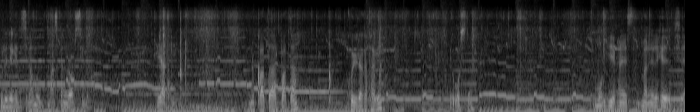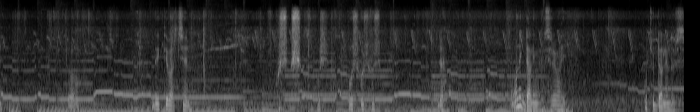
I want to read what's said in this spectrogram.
খুলে রেখে দিয়েছিলাম ওই মাঝখানে রড ছিল। এই আর কি। পাতা আর পাতা খড়ি রাখা থাকে। অবস্থা। মুরগি এখানে মানে রেখে দিছে। তো দেখতে পাচ্ছেন। হুস হুস হুস যা। অনেক ডালিম ধরছে রে ভাই। প্রচুর ডালিম ধরছে।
